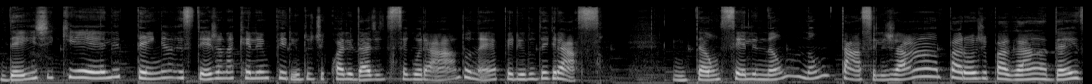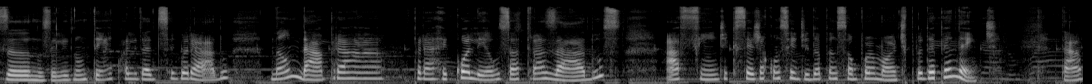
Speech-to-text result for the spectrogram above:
Desde que ele tenha esteja naquele período de qualidade de segurado, né? Período de graça. Então, se ele não não tá, se ele já parou de pagar há 10 anos, ele não tem a qualidade de segurado, não dá para para recolher os atrasados a fim de que seja concedida a pensão por morte para o dependente, tá?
